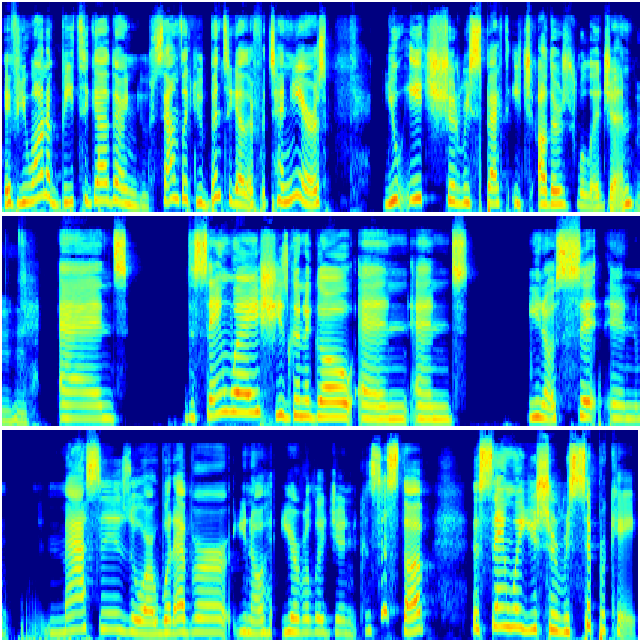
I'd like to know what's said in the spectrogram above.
If you want to be together, and you sounds like you've been together for ten years, you each should respect each other's religion, Mm-hmm. and the same way she's gonna go and and you know sit in masses or whatever you know your religion consists of, the same way you should reciprocate.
